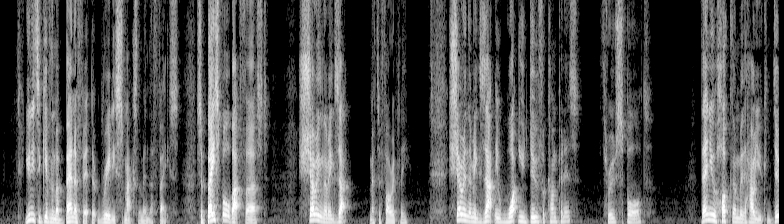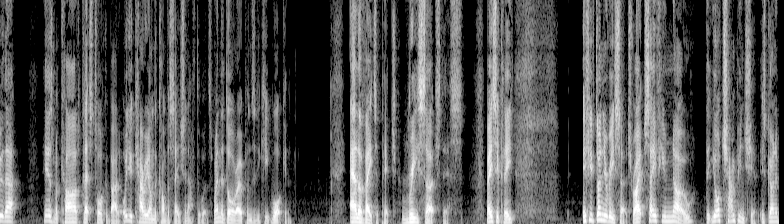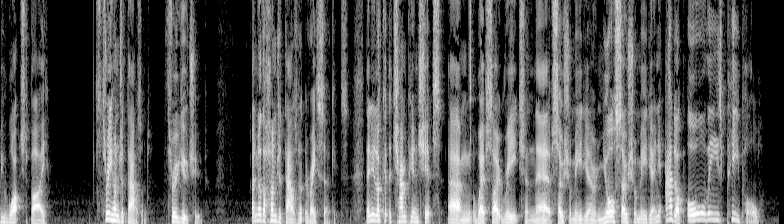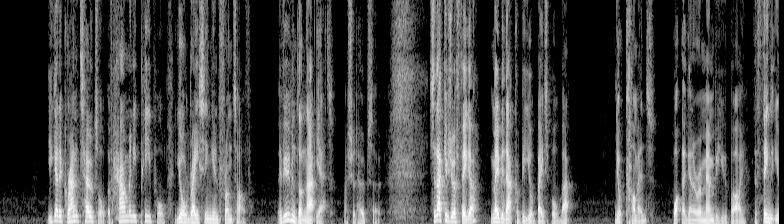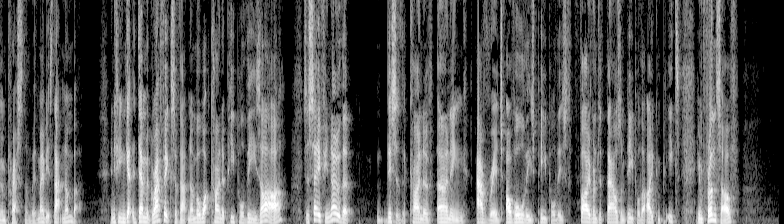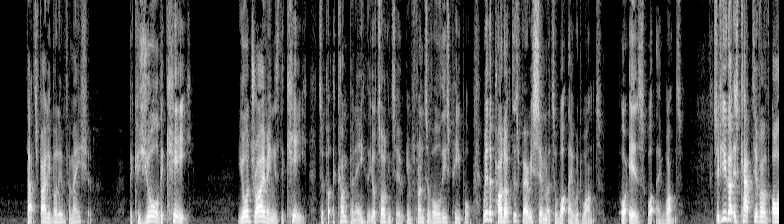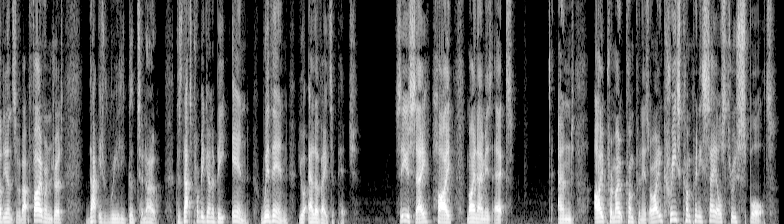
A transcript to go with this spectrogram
You need to give them a benefit that really smacks them in the face. So, baseball bat first, showing them exact, metaphorically, showing them exactly what you do for companies through sport. Then you hook them with how you can do that. Here's my card, let's talk about it. Or you carry on the conversation afterwards when the door opens and you keep walking. Elevator pitch, research this. Basically, if you've done your research, right? Say if you know that your championship is going to be watched by 300,000 through YouTube another 100,000 at the race circuits. Then you look at the championships um, website reach and their social media and your social media, and you add up all these people, you get a grand total of how many people you're racing in front of. Have you even done that yet? I should hope so. So that gives you a figure. Maybe that could be your baseball bat, your comment, what they're going to remember you by, the thing that you impress them with. Maybe it's that number. And if you can get the demographics of that number, what kind of people these are. So, say if you know that this is the kind of earning average of all these people, these 500,000 people that I compete in front of, that's valuable information because you're the key. Your driving is the key to put the company that you're talking to in front of all these people with a product that's very similar to what they would want or is what they want. So if you've got this captive audience of about 500, that is really good to know because that's probably going to be in within your elevator pitch. So you say, "Hi, my name is X and I promote companies or I increase company sales through sport."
